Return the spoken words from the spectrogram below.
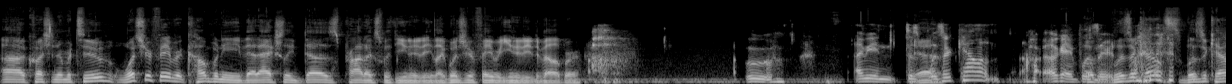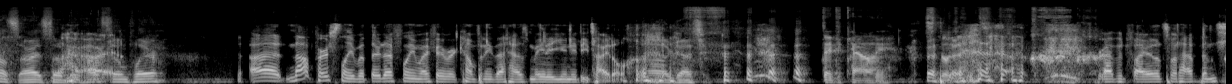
Uh, question number two. What's your favorite company that actually does products with Unity? Like, what's your favorite Unity developer? Ooh. I mean, does Yeah. Blizzard count? Okay, Blizzard. Oh, Blizzard counts. Blizzard counts. All right. So, big All right. Hearthstone player. Uh, not personally, but they're definitely my favorite company that has made a Unity title. Oh, gotcha. technicality. Still counts. Rapid fire. That's what happens.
